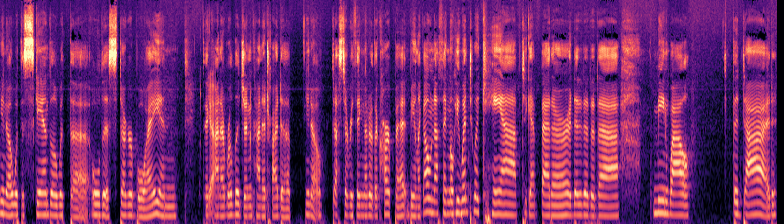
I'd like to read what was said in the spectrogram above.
you know, with the scandal with the oldest Duggar boy and the yeah. kind of religion kind of tried to you know, dust everything under the carpet, being like, oh, nothing. Oh, he went to a camp to get better. Da da da da. Meanwhile, the dad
